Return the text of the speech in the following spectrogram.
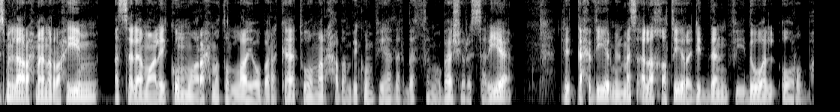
بسم الله الرحمن الرحيم السلام عليكم ورحمة الله وبركاته ومرحبا بكم في هذا البث المباشر السريع للتحذير من مسألة خطيرة جدا في دول أوروبا.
